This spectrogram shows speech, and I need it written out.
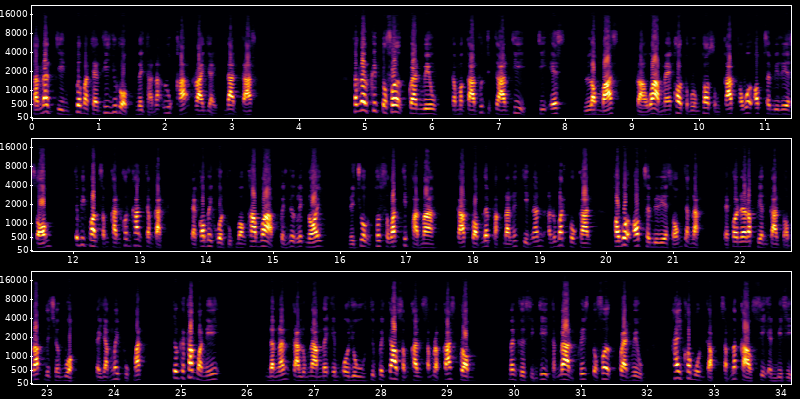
ทางด้านจีนเพื่อมาแทนที่ยุโรปในฐานะลูกค้ารายใหญ่ด้านก๊าซทางด้านคริสโตเฟอร์แกรนวิลกรรมการผู้จัดการที่ TS l o m b a s กล่าวว่าแม้ข้อตกลงท่อส่งก๊าซ Power of Siberia 2 จะมีความสำคัญค่อนข้างจำกัด แต่ก็ไม่ควรถูกมองข้ามว่าเป็นเรื่องเล็กน้อย ในช่วงทศวรรษที่ผ่านมา กาซพรอมได้ผลักดันให้จีนนั้นอนุมัติโครงการ Power of Siberia 2อย่างหนัก แต่ก็ได้รับเพียงการตอบรับในเชิงบวก แต่ยังไม่ผูกมัด จนกระทั่งวันนี้ ดังนั้นการลงนามใน MOU จึงเป็นก้าวสำคัญสำหรับก๊าซพรอม นั่นคือสิ่งที่ทางด้านคริสโตเฟอร์แกรนวิลให้ข้อมูลกับสำนักข่าว CNBC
